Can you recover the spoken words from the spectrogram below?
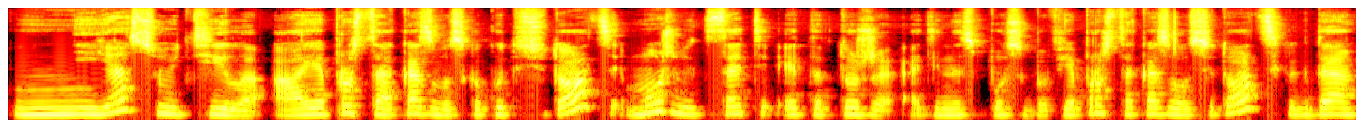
не я суетила, а я просто оказывалась в какой-то ситуации. Может быть, кстати, это тоже один из способов. Я просто оказывалась в ситуации, когда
